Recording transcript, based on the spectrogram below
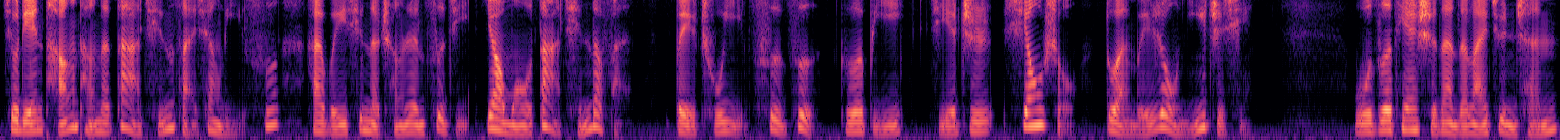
就连堂堂的大秦宰相李斯还违心的承认自己要谋大秦的反，被处以刺字、割鼻、截肢、削手、断为肉泥之刑。武则天时代的来俊臣，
